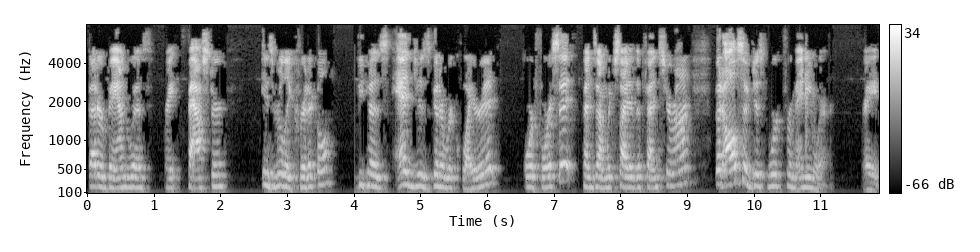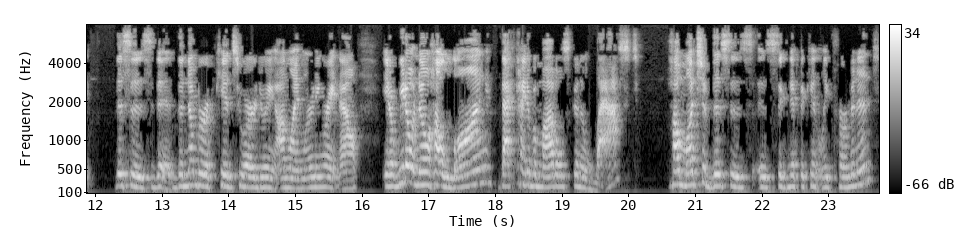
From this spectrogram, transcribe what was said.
better bandwidth, right, faster is really critical because edge is going to require it or force it, depends on which side of the fence you're on, but also just work from anywhere, right? This is the, the number of kids who are doing online learning right now. You know, we don't know how long that kind of a model is going to last, how much of this is, is significantly permanent.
